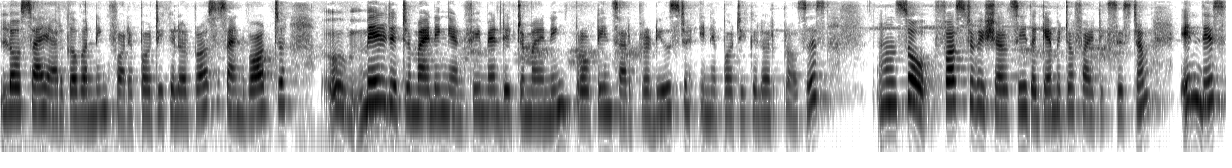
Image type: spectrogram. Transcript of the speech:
loci are governing for a particular process and what uh, male determining and female determining proteins are produced in a particular process. Uh, so first we shall see the gametophytic system. In this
